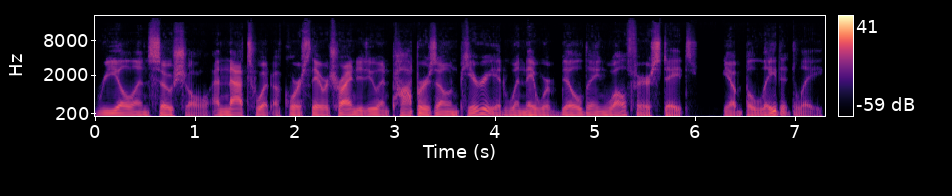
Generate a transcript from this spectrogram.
real and social. And that's what, of course, they were trying to do in Popper's own period when they were building welfare states you know, belatedly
